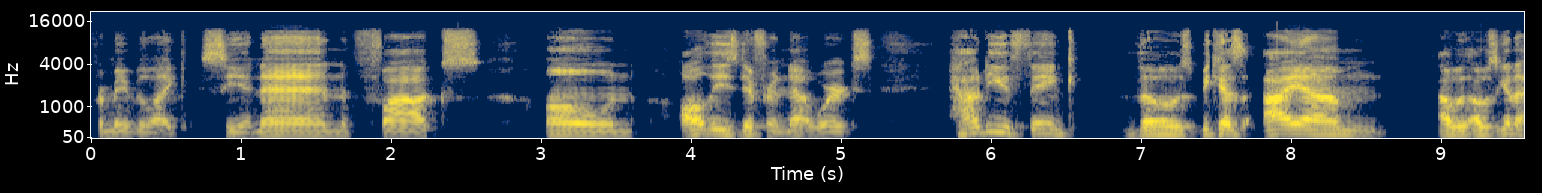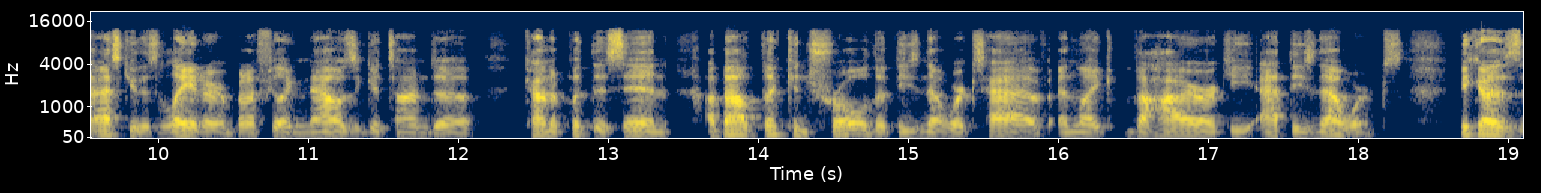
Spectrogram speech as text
from maybe like CNN, Fox, OWN, all these different networks. How do you think those? Because I um I, w- I was gonna ask you this later, but I feel like now is a good time to kind of put this in about the control that these networks have and like the hierarchy at these networks because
